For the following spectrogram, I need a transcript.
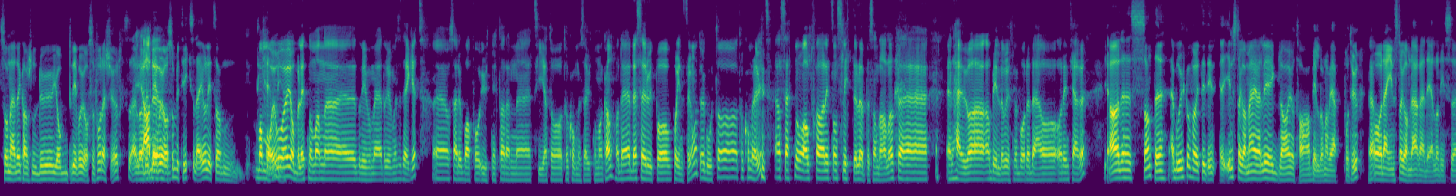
sånn er det kanskje. når Du jobb, driver jo også for deg sjøl. Eller ja, du driver jo også butikk, så det er jo litt sånn Man må jo jobbe litt når man uh, driver, med, driver, med, sitt eget. Uh, og så er det jo bare for å utnytte den uh, tida til, til, å komme seg ut når man kan. Og det, det ser ut på, på, Instagram at du er god til å, til å, komme deg ut. Jeg har sett noe alt fra litt sånn slitte løpesandaler til en haug av bilder ute med både deg og, og din kjære. Ja, det er sant det. Jeg bruker faktisk Instagram. Jeg er veldig glad i å ta bilder når vi er på tur. Ja. Og det er Instagram der jeg deler disse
